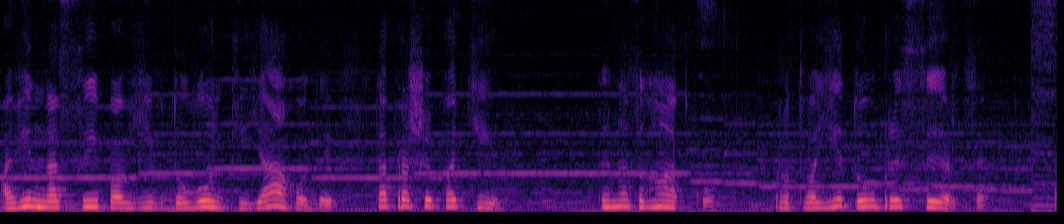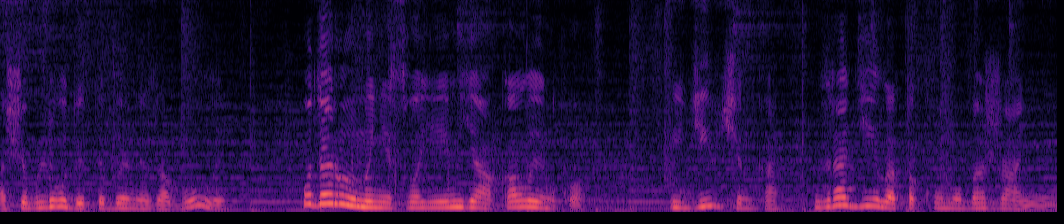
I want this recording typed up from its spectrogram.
а він насипав їй в долоньки ягоди та прошепотів. Це на згадку про твоє добре серце. А щоб люди тебе не забули, подаруй мені своє ім'я, Калинко. І дівчинка зраділа такому бажанню.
